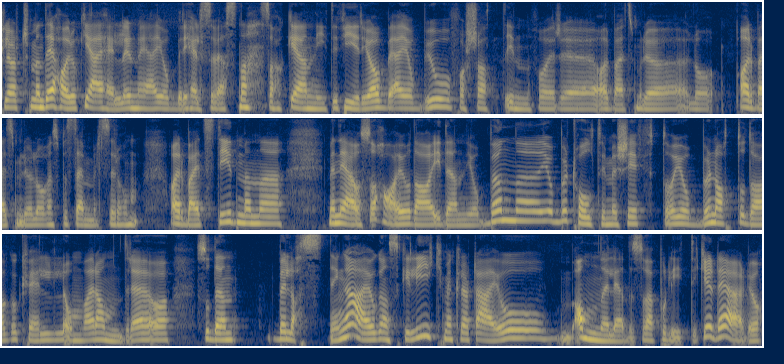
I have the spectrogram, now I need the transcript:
klart, men det har jo ikke jeg heller når jeg jobber i helsevesenet. Så har ikke jeg en 9-4-jobb. Jeg jobber jo fortsatt innenfor uh, arbeidsmiljølov, arbeidsmiljølovens bestemmelser om arbeidstid. Men, uh, men, jeg også har jo da i den jobben jobber tolvtimersskift og jobber natt og dag og kveld om hverandre. Og, så den belastninga er jo ganske lik, men klart det er jo annerledes å være politiker, det er det jo.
